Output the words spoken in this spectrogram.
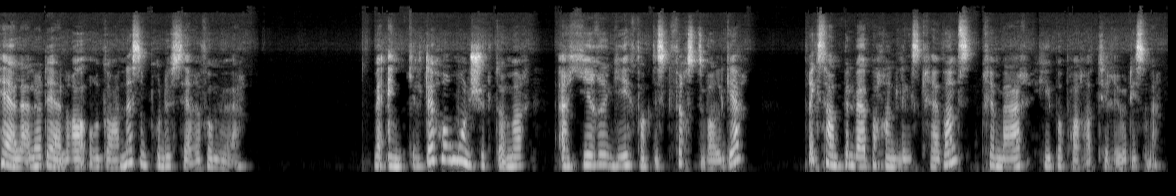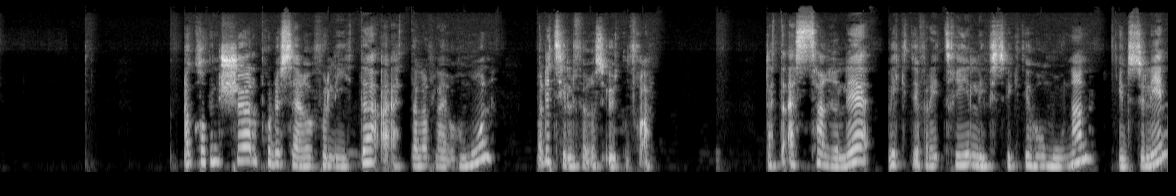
hele eller deler av organet som produserer for mye. Ved enkelte hormonsykdommer er kirurgi faktisk førstevalget, f.eks. ved behandlingskrevende primær hyperparatyreodisme. Når kroppen selv produserer for lite av ett eller flere hormon, må det tilføres utenfra. Dette er særlig viktig for de tre livsviktige hormonene insulin,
